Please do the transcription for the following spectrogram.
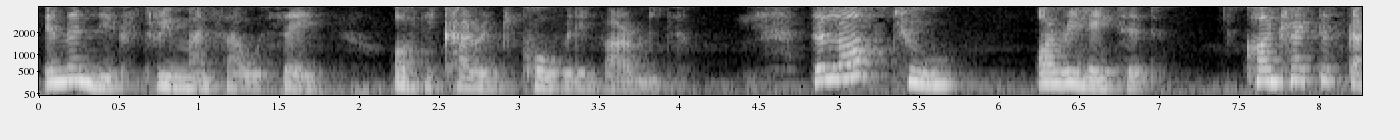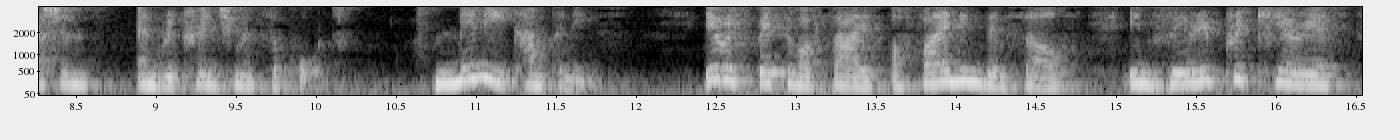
in the next three months, I would say, of the current COVID environment. The last two are related contract discussions and retrenchment support. Many companies, irrespective of size, are finding themselves in very precarious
